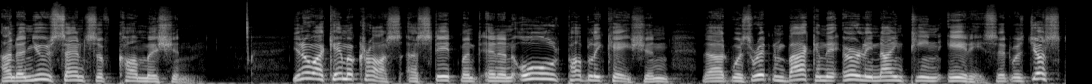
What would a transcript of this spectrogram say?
and a new sense of commission. You know, I came across a statement in an old publication that was written back in the early 1980s. It was just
